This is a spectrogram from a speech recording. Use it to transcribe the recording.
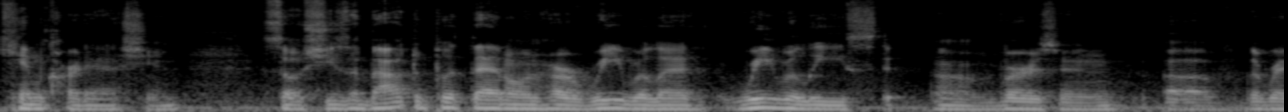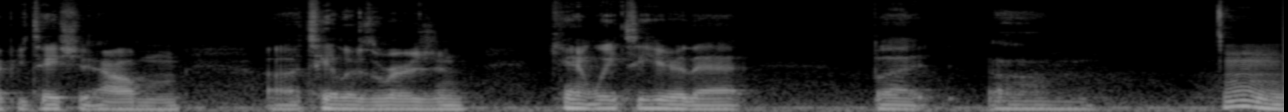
Kim Kardashian. So she's about to put that on her re-released um, version of the Reputation album, uh, Taylor's version. Can't wait to hear that. But um, hmm,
